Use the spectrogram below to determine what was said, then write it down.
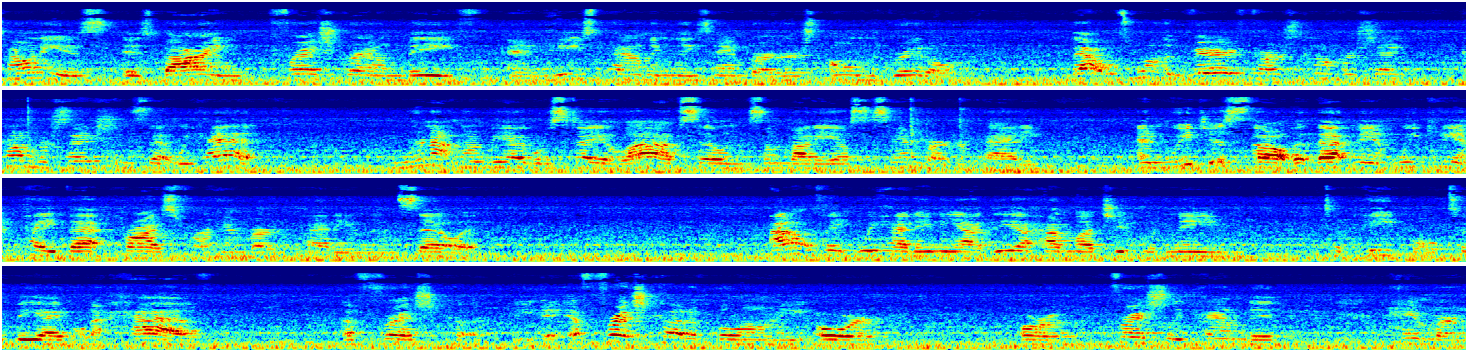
Tony is, is buying fresh ground beef and he's pounding these hamburgers on the griddle. That was one of the very first conversa conversations that we had. We're not going to be able to stay alive selling somebody else's hamburger patty. And we just thought that that meant we can't pay that price for a hamburger patty and then sell it. I don't think we had any idea how much it would mean to people to be able to have a fresh cut, a fresh cut of bologna or or a freshly pounded hamburger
